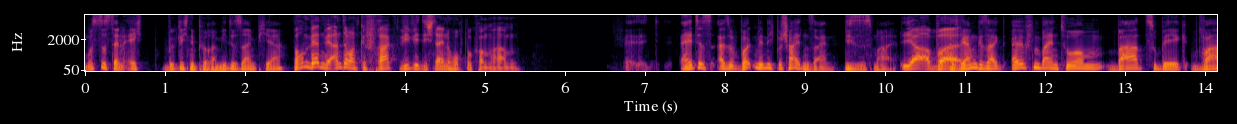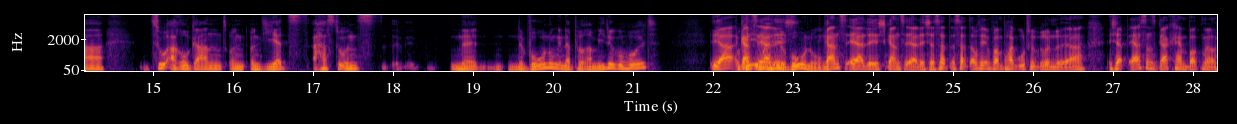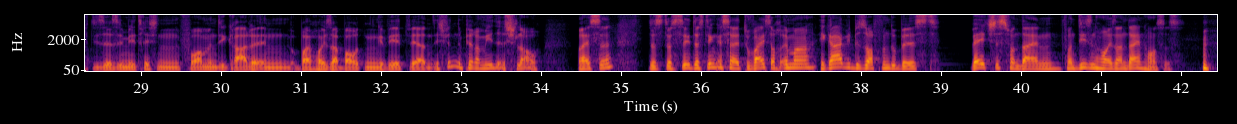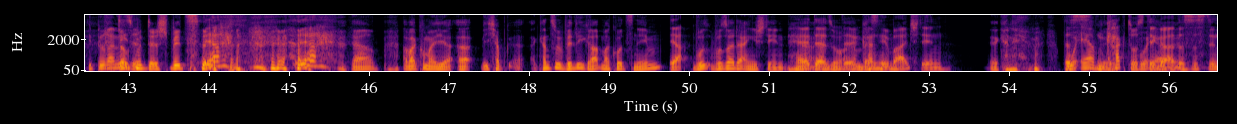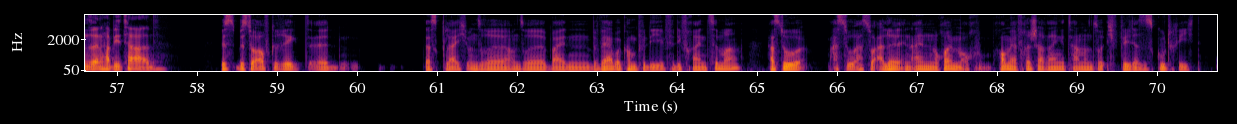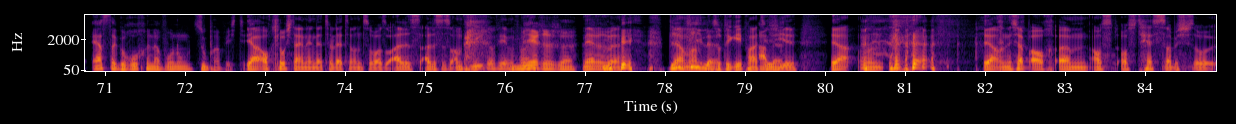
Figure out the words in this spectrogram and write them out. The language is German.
Muss das denn echt wirklich eine Pyramide sein, Pierre? Warum werden wir andauernd gefragt, wie wir die Steine hochbekommen haben? Äh, Hätte es, also wollten wir nicht bescheiden sein, dieses Mal. Ja, aber. Also wir haben gesagt, Elfenbeinturm war zu big, war zu arrogant und, und jetzt hast du uns eine, eine Wohnung in der Pyramide geholt? Ja, Okay, ganz ehrlich. eine Wohnung. Ganz ehrlich, ganz ehrlich. Das hat, das hat auf jeden Fall ein paar gute Gründe, ja. Ich habe erstens gar keinen Bock mehr auf diese symmetrischen Formen, die gerade in, bei Häuserbauten gewählt werden. Ich finde, eine Pyramide ist schlau. Weißt du? Das, das, das Ding ist halt, du weißt auch immer, egal wie besoffen du bist, welches von deinen, von diesen Häusern dein Haus ist. Die Pyramide. Das mit der Spitze. ja. ja. Ja, aber guck mal hier, äh, ich hab, äh, kannst du Willi gerade mal kurz nehmen? Ja. Wo, wo soll der eigentlich stehen? Hä, der, also der kann besten- hier überall stehen. Der kann hier, Das wo ist er ein will. Kaktus, wo er Digga. Das ist in sein Habitat. Bist, bist du aufgeregt, äh, dass gleich unsere, unsere beiden Bewerber kommen für die, für die freien Zimmer? Hast du, hast du, hast du alle in allen Räumen auch Raumerfrischer reingetan und so? Ich will, dass es gut riecht. Erster Geruch in der Wohnung, super wichtig. Ja, auch Klosteine in der Toilette und so. Also alles, alles ist on fleek auf jeden Fall. Mehrere. Mehrere. Wie ja, Mann, viele? So WG-Party Alle. viel. Ja, und, ja, und ich habe auch ähm, aus, aus Tests habe ich so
